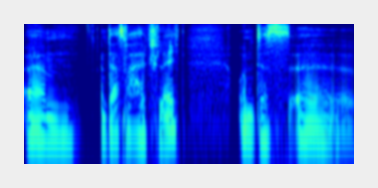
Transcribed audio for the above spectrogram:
Ähm, und das war halt schlecht. Und das äh,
